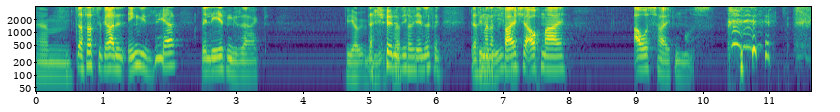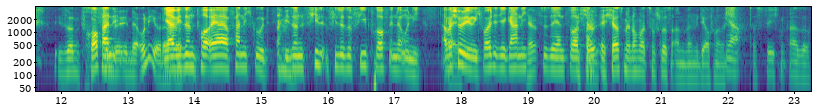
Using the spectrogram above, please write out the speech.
ähm, Das hast du gerade irgendwie sehr belesen gesagt. Wie habe Das wie, würde sich ich sehr lustig. Dass man das Belesen? Falsche auch mal aushalten muss. Wie so ein Prof Fand in, ich- in der Uni oder ja, was? wie so ein Pro ja, fand ich gut. Wie so ein Phil Philosophie-Prof in der Uni. Aber Geil. Entschuldigung, ich wollte dir gar nicht Ja. zu sehr ins Wort Ich, fallen. hör- ich höre es mir nochmal zum Schluss an, wenn wir die Aufnahme Ja. Das will ich, also,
